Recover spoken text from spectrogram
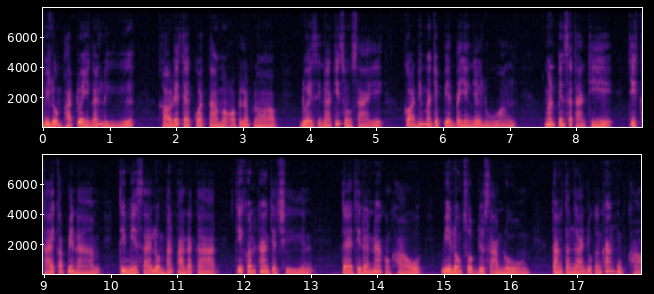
มีลมพัดด้วยอย่างนั้นหรือ เขาได้แต่กวาดตามองออกไปรอบๆด้วยสีหน้าที่สงสัย ก่อนที่มันจะเปลี่ยนไปยังใหญ่หลวง มันเป็นสถานที่ที่คล้ายกับแม่น้ำที่มีสายลมพัดผ่านอากาศที่ค่อนข้างจะชื้น แต่ที่ด้านหน้าของเขามีโลงศพอยู่สามโลงตั้งต่างงานอยู่ข้างๆหุบเขา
